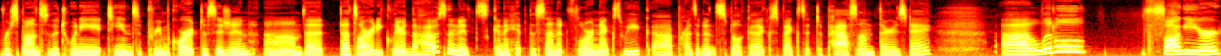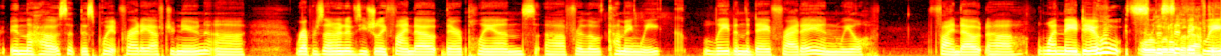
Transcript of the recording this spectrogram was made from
responds to the 2018 Supreme Court decision um, that that's already cleared the House and it's going to hit the Senate floor next week. Uh, President Spilka expects it to pass on Thursday. A little foggier in the House at this point Friday afternoon. Uh, representatives usually find out their plans uh, for the coming week late in the day Friday, and we'll find out uh, when they do specifically.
